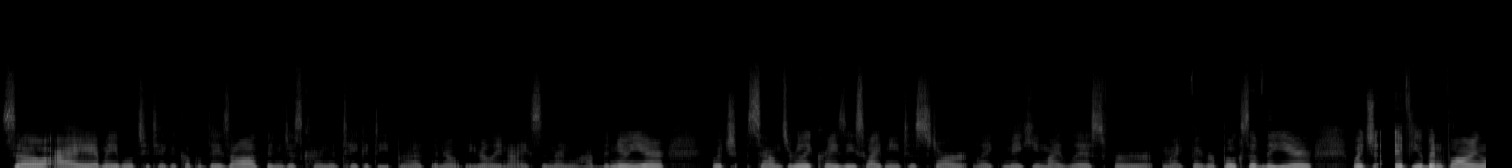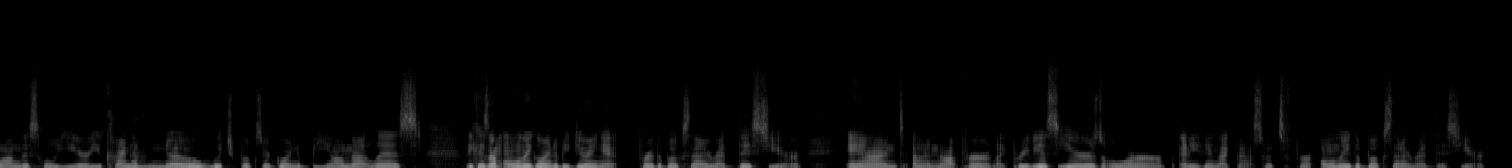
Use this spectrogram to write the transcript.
So I am able to take a couple of days off and just kind of take a deep breath and it'll be really nice and then we'll have the new year which sounds really crazy so I need to start like making my list for my favorite books of the year which if you've been following along this whole year you kind of know which books are going to be on that list because I'm only going to be doing it for the books that I read this year and uh, not for like previous years or anything like that. So it's for only the books that I read this year.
